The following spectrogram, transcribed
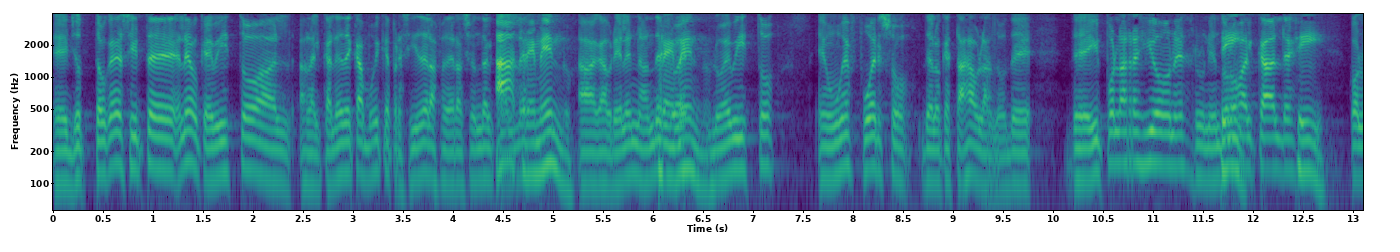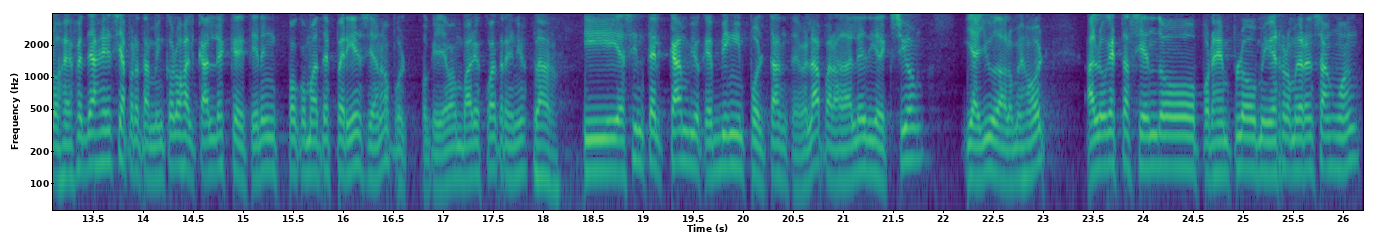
Eh, yo tengo que decirte, Leo, que he visto al, alcalde de Camuy, que preside la Federación de ah, Alcaldes, a Gabriel Hernández. Tremendo. Lo he, visto en un esfuerzo de lo que estás hablando, de, ir por las regiones, reuniendo a los alcaldes, con los jefes de agencia, pero también con los alcaldes que tienen un poco más de experiencia, ¿no? porque llevan varios cuatrenios. Claro. Y ese intercambio que es bien importante, ¿verdad? Para darle dirección y ayuda. A lo mejor algo que está haciendo, por ejemplo, Miguel Romero en San Juan,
